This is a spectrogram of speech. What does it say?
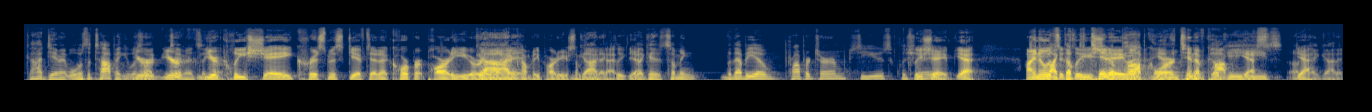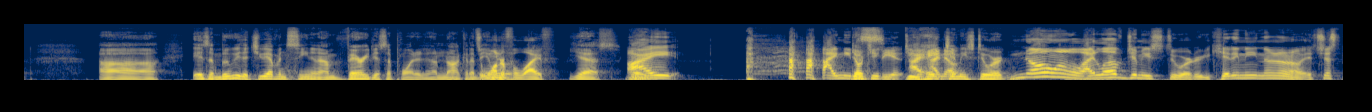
God damn it, what was the topic? It was your like 10 your your cliche christmas gift at a corporate party or Got like it. a company party or something Got like it. that Cle- yeah. Like it's something. Would that be a proper term to use? Cliche. cliche yeah i know like it's a the cliche tin of but- popcorn, yeah, the tin, of pop- cookies. yes Okay, yeah got it. Uh, is a movie that you haven't seen, and I'm very disappointed, and I'm not going to it's be a able wonderful To, life yes, I I need don't to you see it. do you I- hate I Jimmy Stewart? No, I love Jimmy Stewart. Are you kidding me? No, no, no. It's just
